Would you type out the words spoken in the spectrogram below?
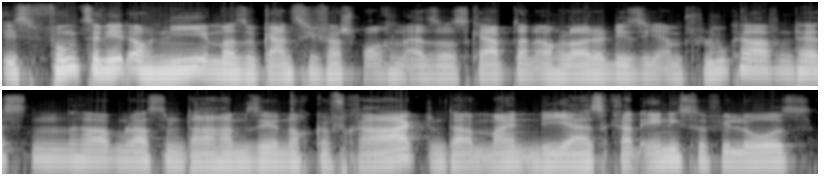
es, funktioniert auch nie immer so ganz wie versprochen. Also es gab dann auch Leute, die sich am Flughafen testen haben lassen und da haben sie noch gefragt und da meinten die, ja, ist gerade eh nicht so viel los.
